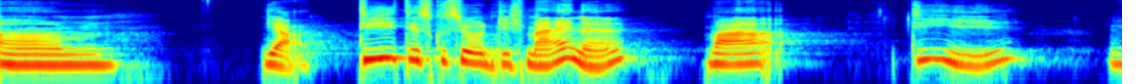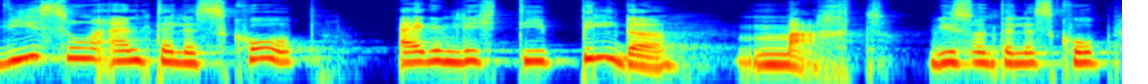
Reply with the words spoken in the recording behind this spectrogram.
Ähm, ja, die Diskussion, die ich meine, war die, wie so ein Teleskop eigentlich die Bilder macht, wie so ein Teleskop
